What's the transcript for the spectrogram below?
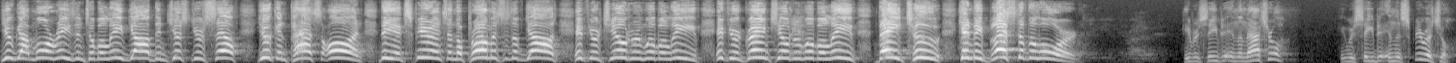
you've got more reason to believe God than just yourself. You can pass on the experience and the promises of God if your children will believe, if your grandchildren will believe, they too can be blessed of the Lord. He received it in the natural, he received it in the spiritual.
